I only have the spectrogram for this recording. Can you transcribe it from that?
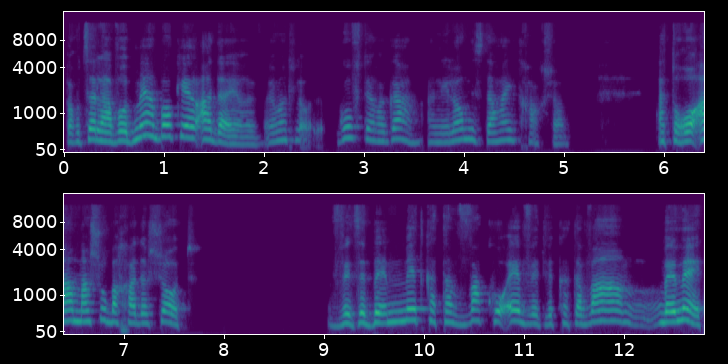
אתה רוצה לעבוד מהבוקר עד הערב. אני אומרת לו, גוף תירגע, אני לא מזדהה איתך עכשיו. את רואה משהו בחדשות, וזה באמת כתבה כואבת, וכתבה באמת,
